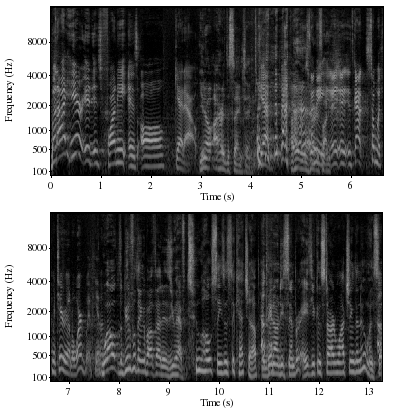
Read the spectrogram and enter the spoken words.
but I hear it is funny as all get out. You know, I heard the same thing. Yeah. I heard it was I very mean, funny. it, it's got so much material to work with, you know. Well, the beautiful thing about that is you have two whole seasons to catch up, and then on December 8th, you can start watching the new one. So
